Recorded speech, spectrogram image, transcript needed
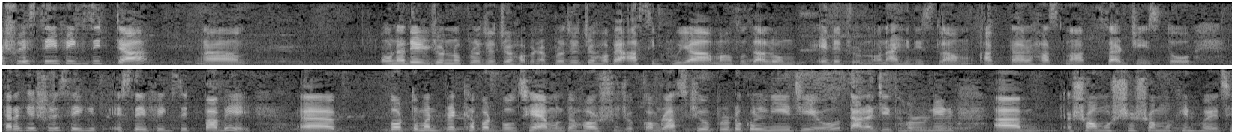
আসলে সেফ এক্সিটটা ওনাদের জন্য প্রযোজ্য হবে না। প্রযোজ্য হবে আসিফ ভুইয়া, মাহফুজ আলম এদের জন্য। নাহিদ ইসলাম, আক্তার হাসনাত, সার্জিস। তো তারা কি আসলে সেই সেফ এক্সিট পাবে? বর্তমান প্রেক্ষাপট বলছে এমনটা হওয়ার সুযোগ কম। রাষ্ট্রীয় প্রোটোকল নিয়ে যেও তারা যে ধরনের সমস্যার সম্মুখীন হয়েছে,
